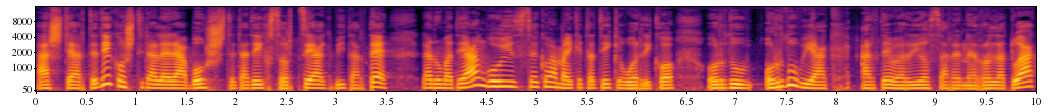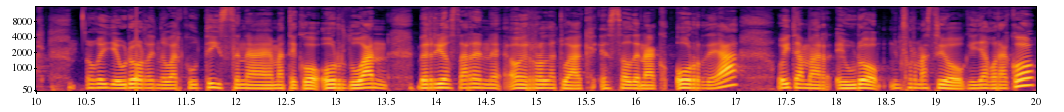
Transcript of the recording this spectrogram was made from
aste artetik ostiralera bostetatik zortzeak bitarte. Larumatean guizeko amaiketatik eguerdiko ordu, ordu biak arte berriozarren erroldatuak, hogei euro horrein du barko izena emateko orduan berriozarren erroldatuak ez zaudenak ordea, oitamar euro informazio gehiagorako,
